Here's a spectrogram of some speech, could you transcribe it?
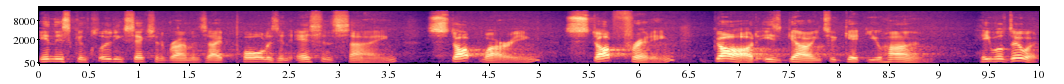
In this concluding section of Romans 8, Paul is in essence saying, Stop worrying, stop fretting. God is going to get you home. He will do it.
